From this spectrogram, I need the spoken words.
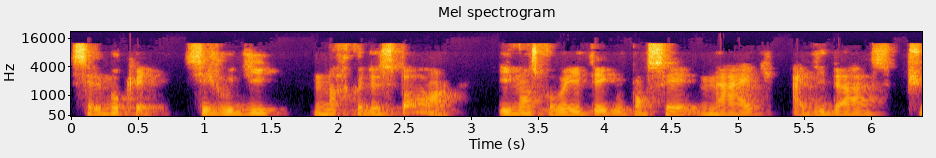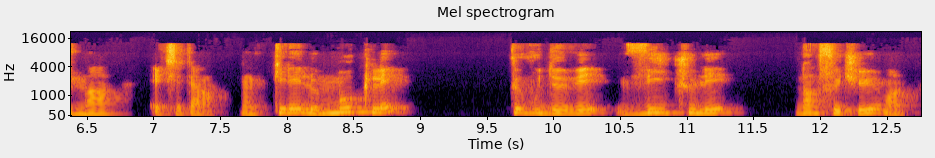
c'est le mot-clé. Si je vous dis marque de sport, immense probabilité que vous pensez Nike, Adidas, Puma, etc. Donc, quel est le mot-clé que vous devez véhiculer dans le futur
